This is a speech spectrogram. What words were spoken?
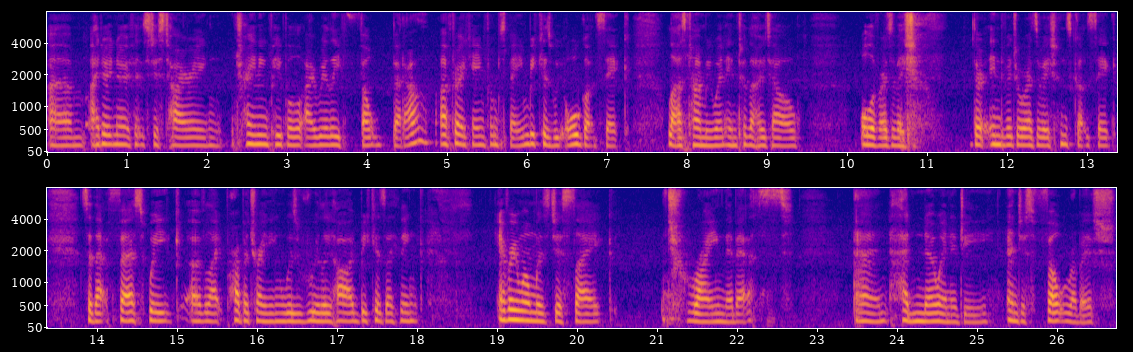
Um, I don't know if it's just tiring. Training people, I really felt better after I came from Spain because we all got sick last time we went into the hotel. All of reservations, the individual reservations got sick. So that first week of like proper training was really hard because I think everyone was just like trying their best and had no energy and just felt rubbish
